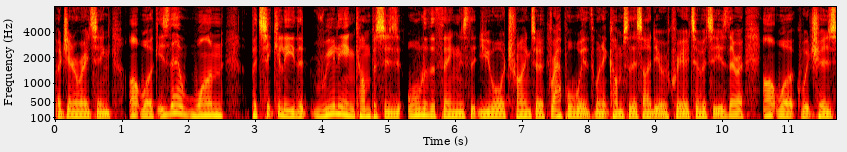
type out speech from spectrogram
are generating artwork. Is there one particularly that really encompasses all of the things that you're trying to grapple with when it comes to this idea of creativity? Is there an artwork which has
